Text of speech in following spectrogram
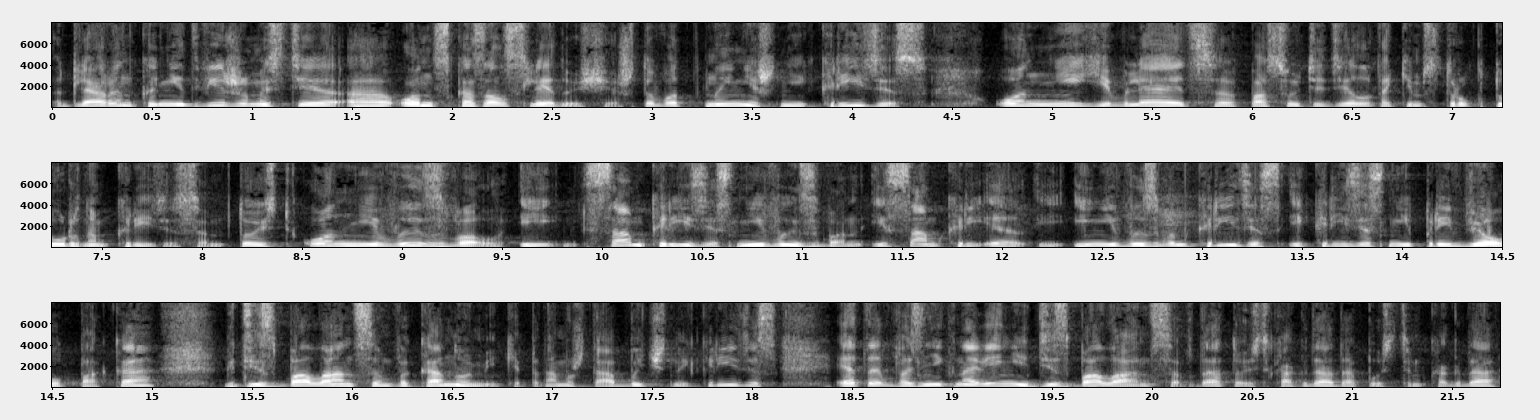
Для рынка недвижимости э, он сказал следующее, что вот нынешний кризис, он не является, по сути дела, таким структурным кризисом. То есть он не вызвал, и сам кризис не вызван, и, сам, э, и не вызван кризис, и кризис не привел пока к дисбалансам в экономике, потому что обычный кризис – это возникновение дисбалансов, да, то есть когда, допустим, когда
